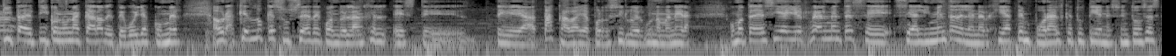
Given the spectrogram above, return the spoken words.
Cerquita de ti con una cara de te voy a comer. Ahora, ¿qué es lo que sucede cuando el ángel este te ataca, vaya, por decirlo de alguna manera. Como te decía, yo realmente se, se alimenta de la energía temporal que tú tienes. Entonces,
